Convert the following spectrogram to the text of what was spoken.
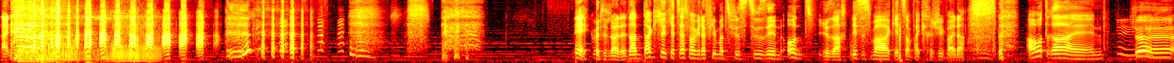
Nein. Nee, gute Leute, dann danke ich euch jetzt erstmal wieder vielmals fürs Zusehen und wie gesagt, nächstes Mal geht's dann bei Krischi weiter. Haut rein. Tschö.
